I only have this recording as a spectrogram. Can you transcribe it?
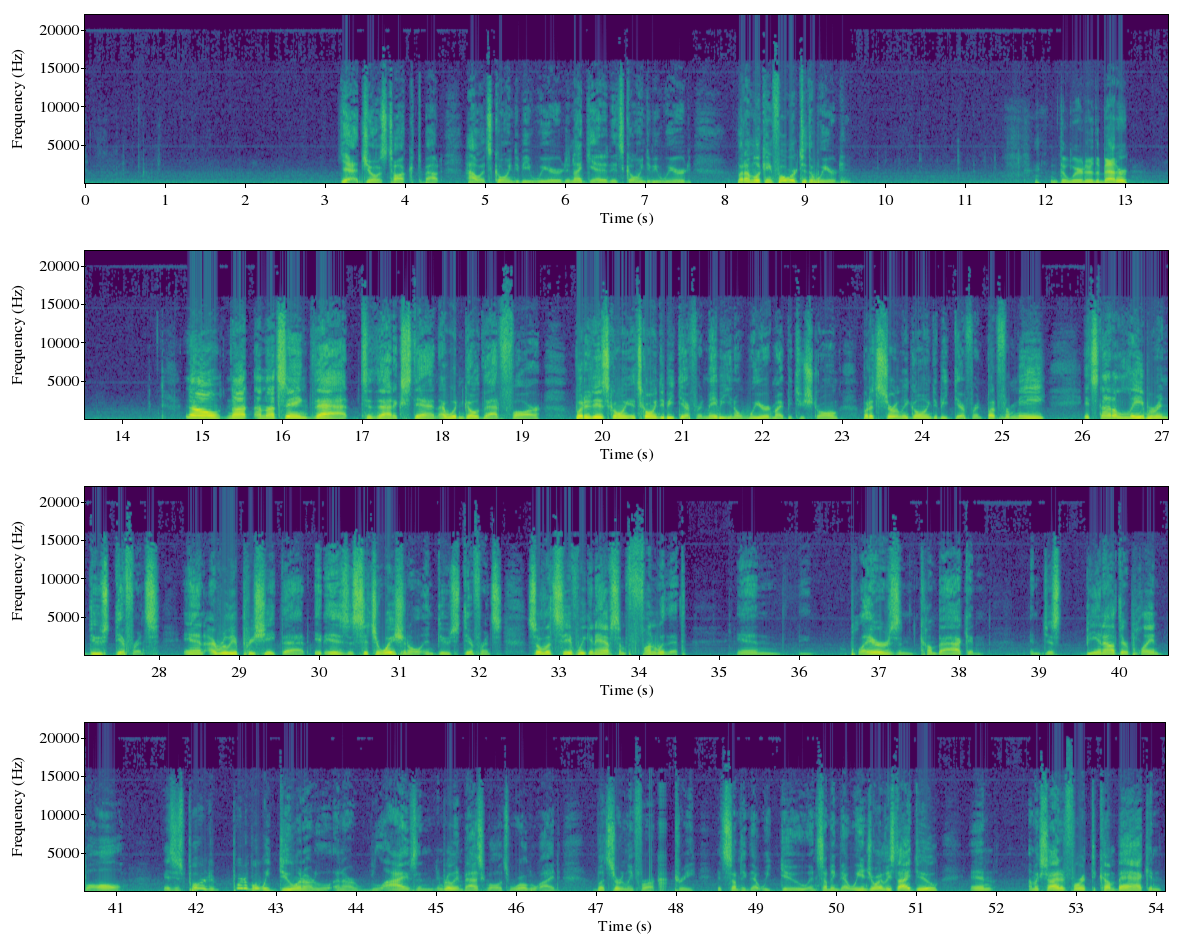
Yeah, Joe's talked about how it's going to be weird, and I get it. It's going to be weird. But I'm looking forward to the weird. the weirder, the better. No, not. I'm not saying that to that extent. I wouldn't go that far, but it is going. It's going to be different. Maybe you know, weird might be too strong, but it's certainly going to be different. But for me, it's not a labor-induced difference, and I really appreciate that. It is a situational induced difference. So let's see if we can have some fun with it, and players and come back and and just being out there playing ball is just part of part of what we do in our in our lives and really in basketball it's worldwide but certainly for our country it's something that we do and something that we enjoy. At least I do and I'm excited for it to come back and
